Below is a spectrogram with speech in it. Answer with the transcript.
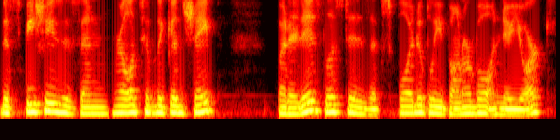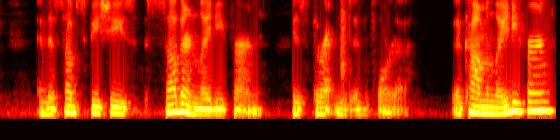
This species is in relatively good shape, but it is listed as exploitably vulnerable in New York, and the subspecies southern lady fern is threatened in Florida. The common lady fern,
